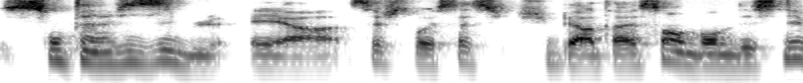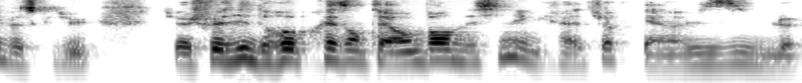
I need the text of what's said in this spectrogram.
sont invisibles. Et euh, ça, je trouvais ça super intéressant en bande dessinée, parce que tu, as choisi de représenter en bande dessinée une créature qui est invisible.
